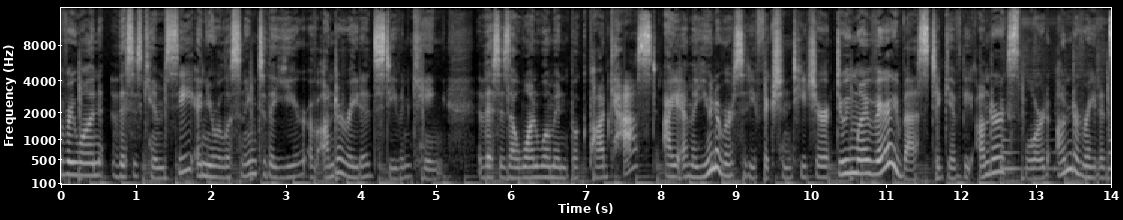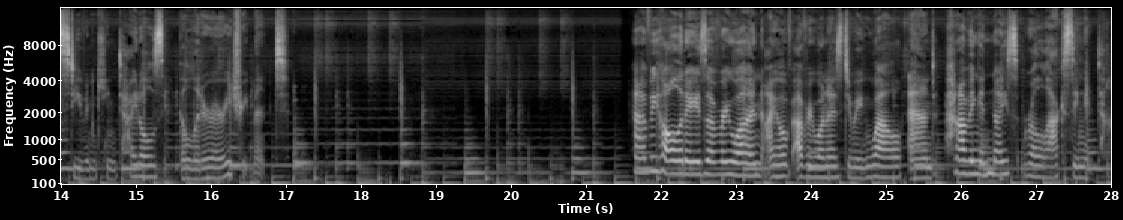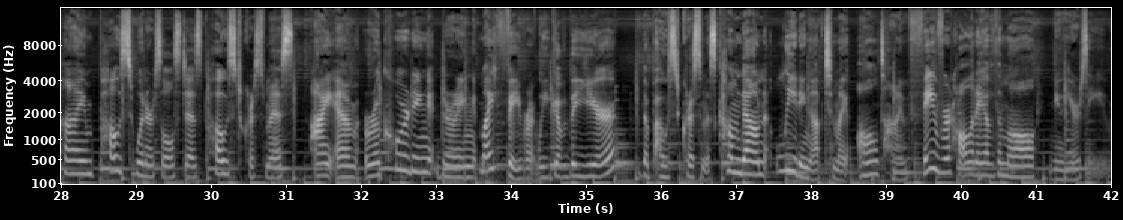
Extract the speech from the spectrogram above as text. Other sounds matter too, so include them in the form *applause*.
Everyone, this is Kim C, and you're listening to the Year of Underrated Stephen King. This is a one woman book podcast. I am a university fiction teacher doing my very best to give the underexplored, underrated Stephen King titles the literary treatment. Happy holidays, everyone! I hope everyone is doing well and having a nice, relaxing time post winter solstice, post Christmas. I am recording during my favorite week of the year, the post Christmas come down, leading up to my all time favorite holiday of them all, New Year's Eve.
